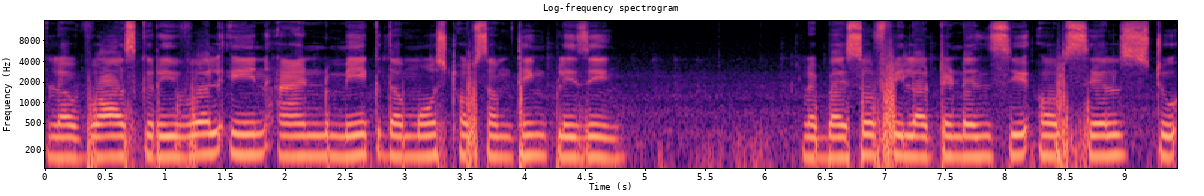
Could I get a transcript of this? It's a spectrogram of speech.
The wask revel in and make the most of something pleasing the basophilia tendency of cells to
